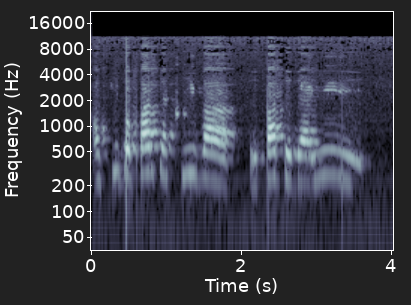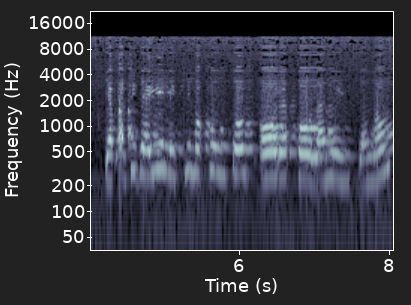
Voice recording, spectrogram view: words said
ha sido parte activa y parte de ahí, y a partir de ahí elegimos juntos ahora con la agencia, ¿no?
